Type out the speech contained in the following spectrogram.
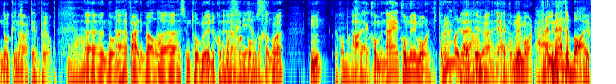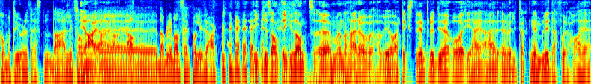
nå kunne jeg vært inne på jobb. Ja. Uh, nå er jeg ferdig med alle symptomer. Du kom på har ikke fredag. hosta noe. Hm? Du kommer Ja, jeg kom, nei, jeg kommer i morgen, tror jeg. morgen, ja, ja, det ja, jeg. Kommer i morgen. Ja, for det er litt Men- teit å bare komme til juletesten. Da er litt sånn Ja, ja, ja, ja. eh, Da blir man sett på litt rart. Ikke sant, ikke sant. Eh, Men her har vi- jo vært ekstremt ryddige, og jeg er eh, veldig takknemlig. Derfor har jeg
